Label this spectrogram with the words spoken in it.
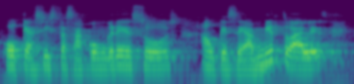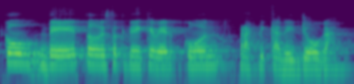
o que asistas a congresos, aunque sean virtuales, de todo esto que tiene que ver con práctica de yoga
